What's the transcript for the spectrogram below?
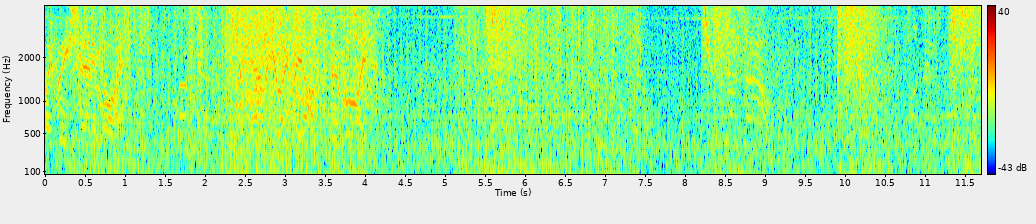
UAV standing by. Counter UAV up. They're blind. Flash out! Tossing a flashbang!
